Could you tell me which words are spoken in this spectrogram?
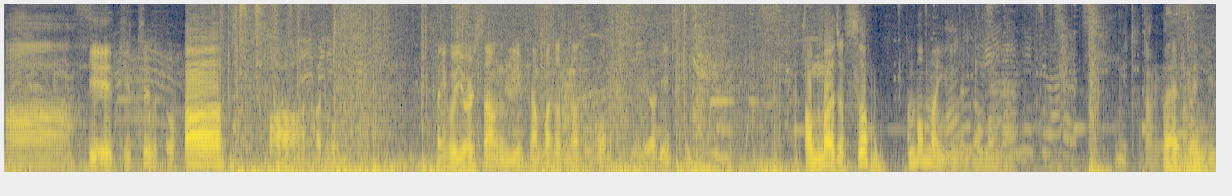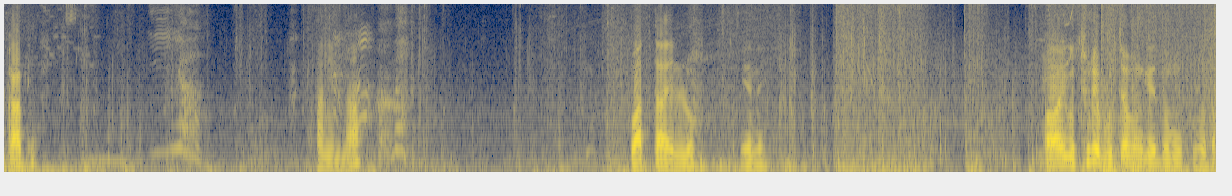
아. 뒤에 뒤 틀부터. 아. 와다 죽었네. 아니 이거 열상 EMP 안 맞았나 저거? 일리얼이? 안 맞았어? 한 번만 이기면 된다 한 번만 공이 다 날라 아 그래 까비 산 있나? 왔다 일로 얘네 아 이거 트레 못 잡은 게 너무 그거다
